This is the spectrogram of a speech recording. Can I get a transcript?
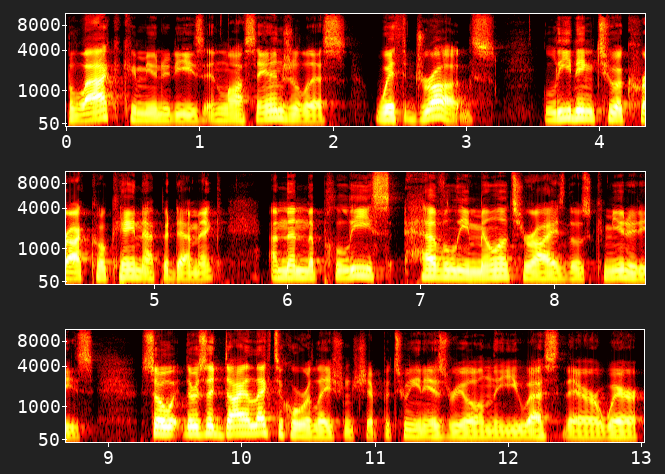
black communities in Los Angeles with drugs, leading to a crack cocaine epidemic and then the police heavily militarized those communities. So there's a dialectical relationship between Israel and the U.S. there, where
